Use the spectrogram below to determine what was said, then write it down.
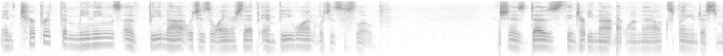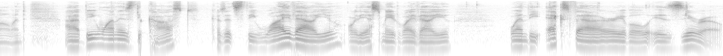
Interpret the meanings of B naught, which is the y-intercept, and B1, which is the slope. The question is, does the interpret not that one? I'll explain in just a moment. Uh, B1 is the cost because it's the y value or the estimated y value when the x variable is 0.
